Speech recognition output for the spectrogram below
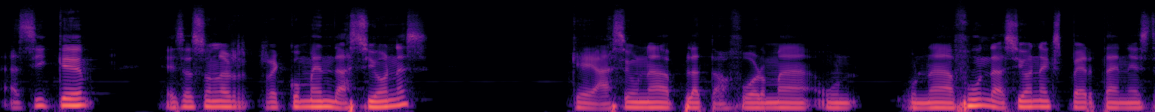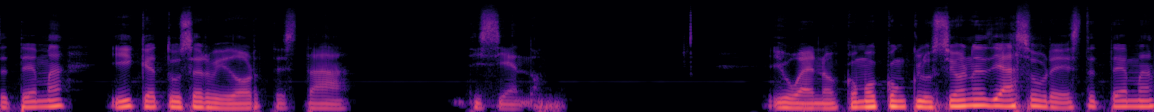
Así que esas son las recomendaciones que hace una plataforma, una fundación experta en este tema y que tu servidor te está diciendo. Y bueno, como conclusiones ya sobre este tema,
